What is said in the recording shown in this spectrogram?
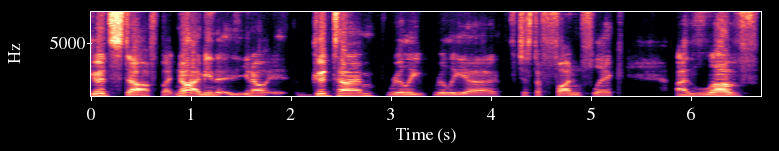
good stuff but no i mean you know good time really really uh just a fun flick i mm-hmm. love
